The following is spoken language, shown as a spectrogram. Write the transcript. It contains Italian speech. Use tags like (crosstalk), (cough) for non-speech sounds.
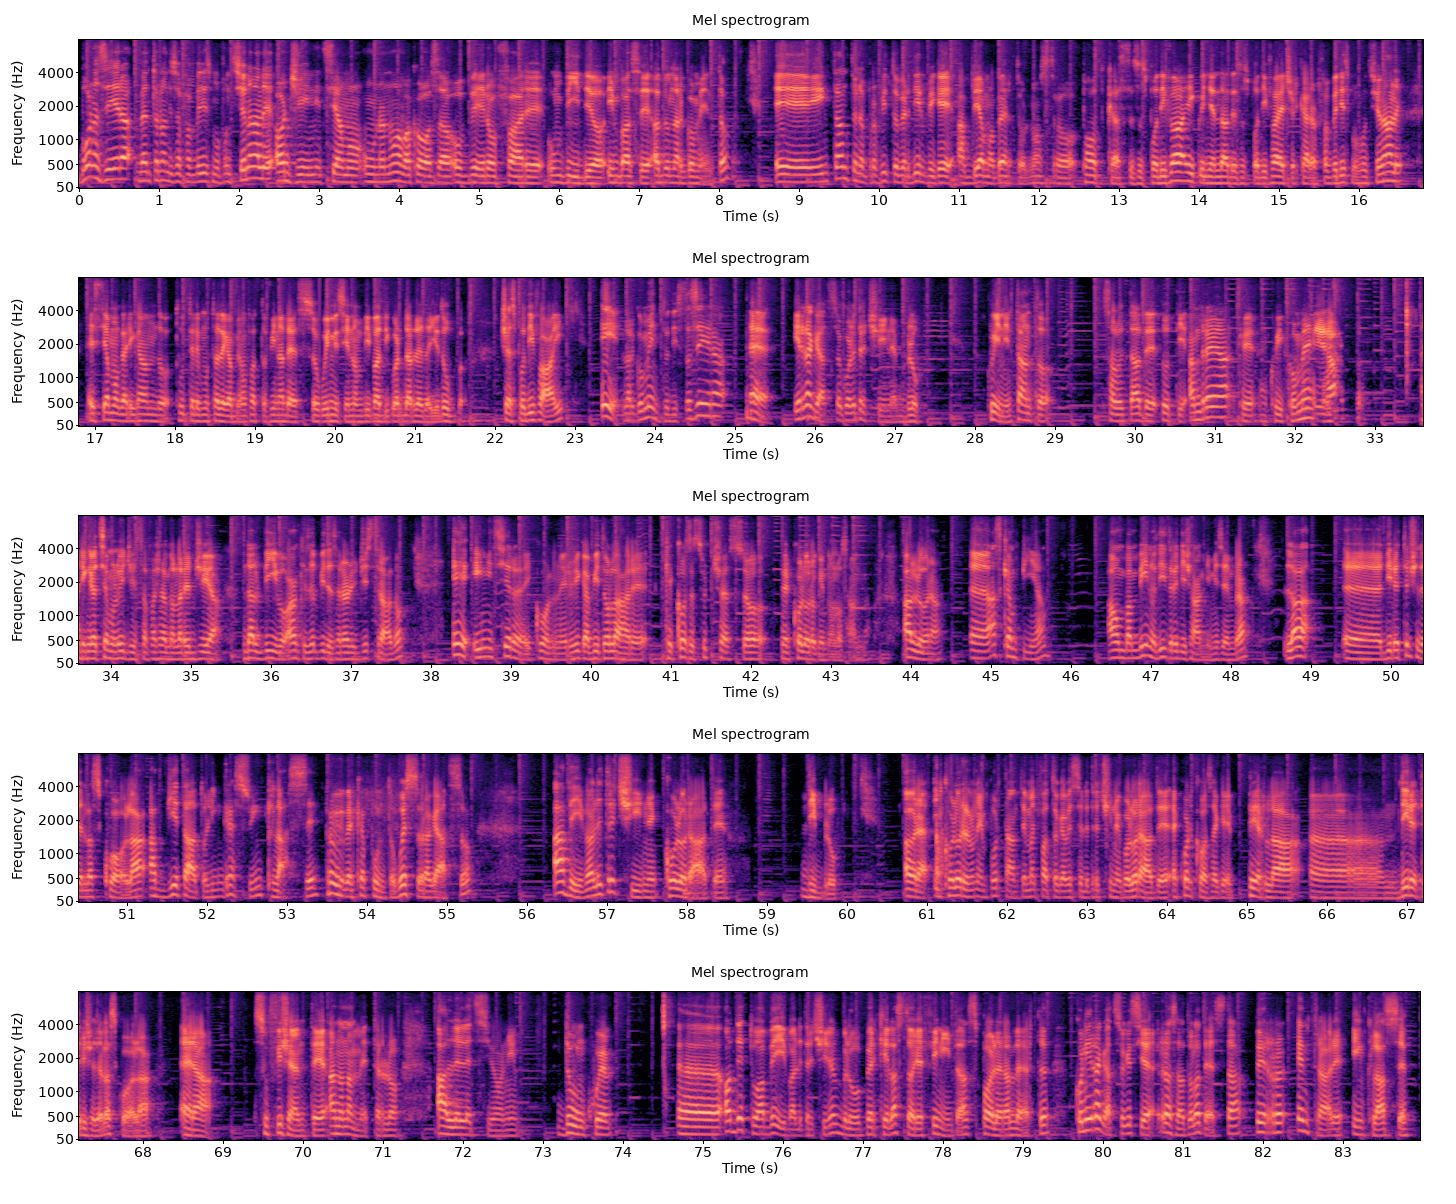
Buonasera, bentornati su Alfabetismo Funzionale. Oggi iniziamo una nuova cosa, ovvero fare un video in base ad un argomento. E intanto ne approfitto per dirvi che abbiamo aperto il nostro podcast su Spotify, quindi andate su Spotify a cercare Alfabetismo Funzionale e stiamo caricando tutte le puntate che abbiamo fatto fino adesso, quindi se non vi va di guardarle da YouTube c'è Spotify. E l'argomento di stasera è il ragazzo con le treccine blu. Quindi intanto salutate tutti Andrea che è qui con me. Buonasera. Ringraziamo Luigi che sta facendo la regia dal vivo, anche se il video sarà registrato. E inizierei con il ricapitolare che cosa è successo per coloro che non lo sanno. Allora, eh, a Scampia, a un bambino di 13 anni, mi sembra, la eh, direttrice della scuola ha vietato l'ingresso in classe proprio perché appunto questo ragazzo aveva le treccine colorate di blu. Ora, il colore non è importante, ma il fatto che avesse le treccine colorate è qualcosa che per la uh, direttrice della scuola era sufficiente a non ammetterlo alle lezioni. Dunque, uh, ho detto aveva le treccine blu perché la storia è finita, spoiler alert, con il ragazzo che si è rasato la testa per entrare in classe.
